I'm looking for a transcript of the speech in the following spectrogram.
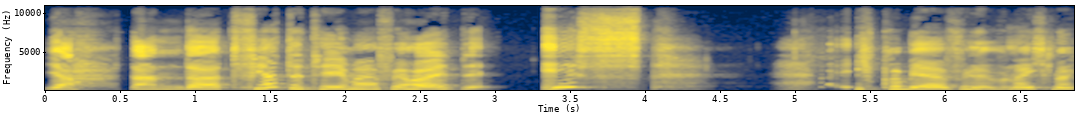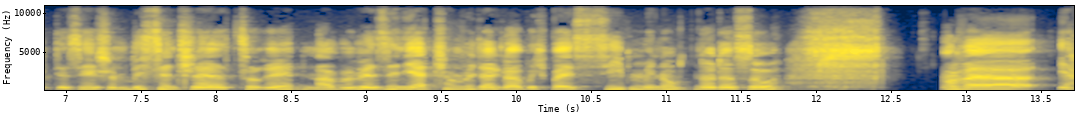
Ja, dann das vierte Thema für heute ist ich probiere, ich mag das eh schon ein bisschen schneller zu reden, aber wir sind jetzt schon wieder, glaube ich, bei sieben Minuten oder so. Aber ja,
